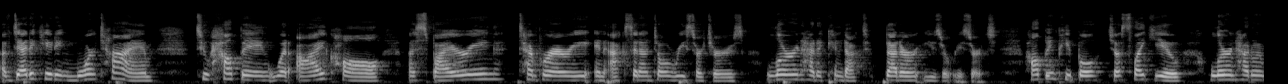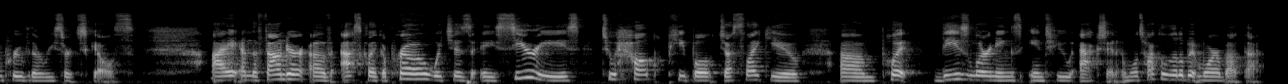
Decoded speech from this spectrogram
of dedicating more time to helping what I call aspiring, temporary, and accidental researchers learn how to conduct better user research, helping people just like you learn how to improve their research skills. I am the founder of Ask Like a Pro, which is a series to help people just like you um, put these learnings into action. And we'll talk a little bit more about that.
